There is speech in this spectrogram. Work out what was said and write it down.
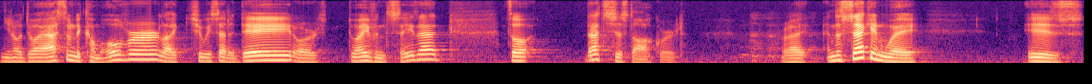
you know, do I ask him to come over? Like, should we set a date or do I even say that? So that's just awkward, right? And the second way is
